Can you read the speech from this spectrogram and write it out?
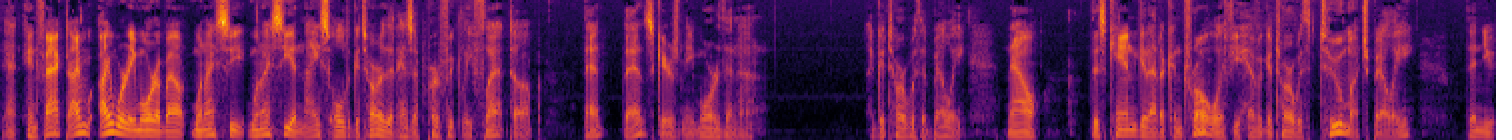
That, in fact, I'm, I worry more about when I see, when I see a nice old guitar that has a perfectly flat top, that, that scares me more than a, a guitar with a belly. Now, this can get out of control. If you have a guitar with too much belly, then you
